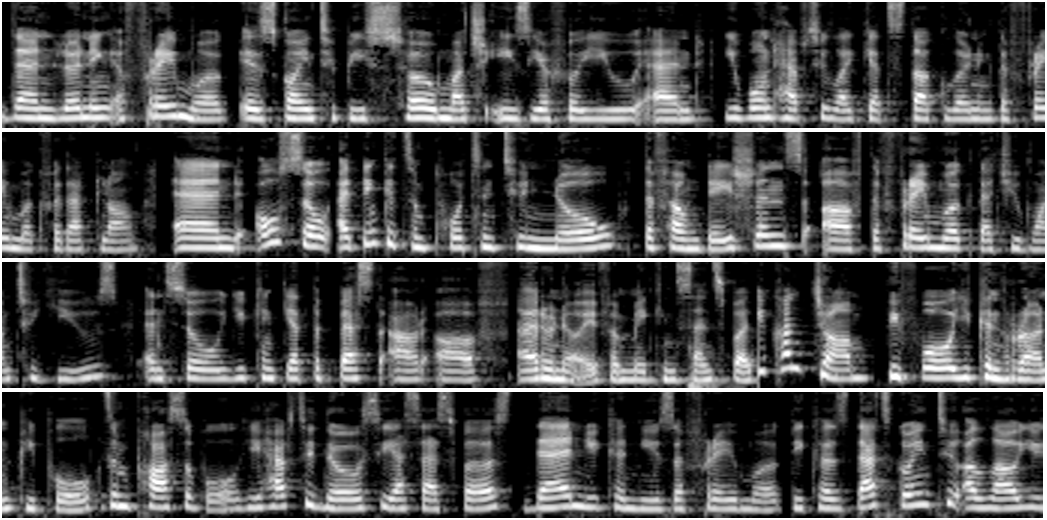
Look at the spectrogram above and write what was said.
then learning a framework is going to be so much easier for you you and you won't have to like get stuck learning the framework for that long. And also, I think it's important to know the foundations of the framework that you want to use. And so you can get the best out of, I don't know if I'm making sense, but you can't jump before you can run people. It's impossible. You have to know CSS first, then you can use a framework because that's going to allow you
